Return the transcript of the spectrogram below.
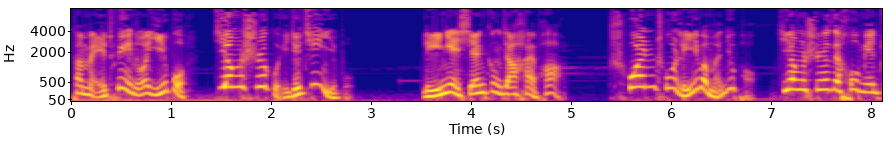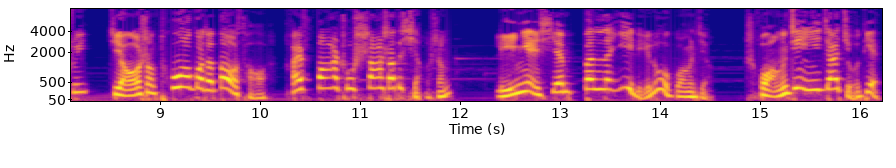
他每退挪一步，僵尸鬼就进一步。李念先更加害怕了，穿出篱笆门就跑。僵尸在后面追，脚上拖过的稻草还发出沙沙的响声。李念先奔了一里路光景，闯进一家酒店，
